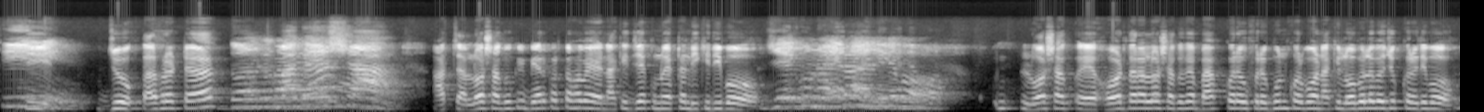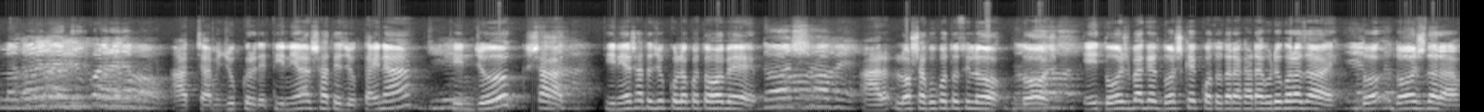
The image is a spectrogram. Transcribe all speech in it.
তিন। যোগ তারপর একটা আচ্ছা লসাগু কি বের করতে হবে নাকি যে কোনো একটা লিখে দিব? যে কোনো একটা লিখে দেব। লসাগু হর দ্বারা লসাগুকে ভাগ করে উপরে গুণ করব নাকি লবে লবে যোগ করে দিব? লবে লবে যোগ করে দেব। আচ্ছা আমি যোগ করে দিই। তিন আর সাথে যোগ তাই না? তিন যোগ সাত। তিন এর সাথে যোগ করলে কত হবে? আর লসাগু কত ছিল? দশ। এই দশ ভাগের দশকে কত দ্বারা কাটাকুটি করা যায়? দশ। দ্বারা।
